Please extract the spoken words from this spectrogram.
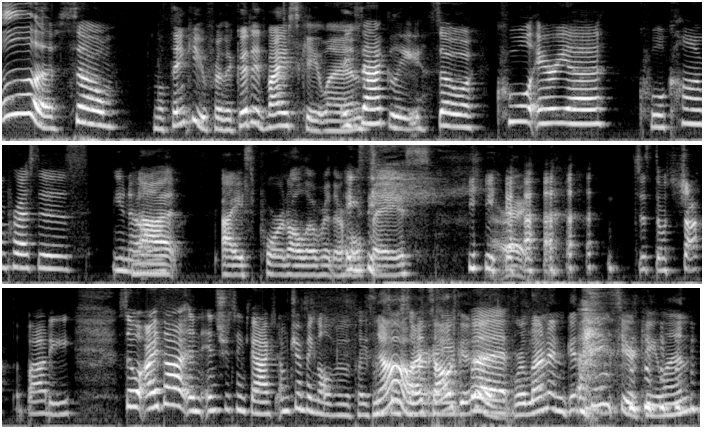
Ugh. So Well, thank you for the good advice, Caitlin. exactly. So cool area, cool compresses. You know, Not ice poured all over their whole face. yeah. Just don't shock the body. So I thought an interesting fact. I'm jumping all over the place. I'm No, so sorry, it's all good. But We're learning good things here, Caitlin.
